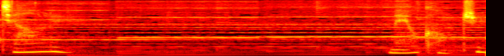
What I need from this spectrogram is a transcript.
焦虑。没有恐惧，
